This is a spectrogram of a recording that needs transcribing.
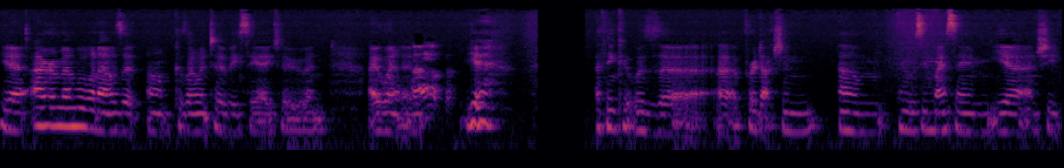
Yeah. I remember when I was at um because I went to VCA too, and I went and Yeah. I think it was a, a production um, who was in my same year, and she'd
